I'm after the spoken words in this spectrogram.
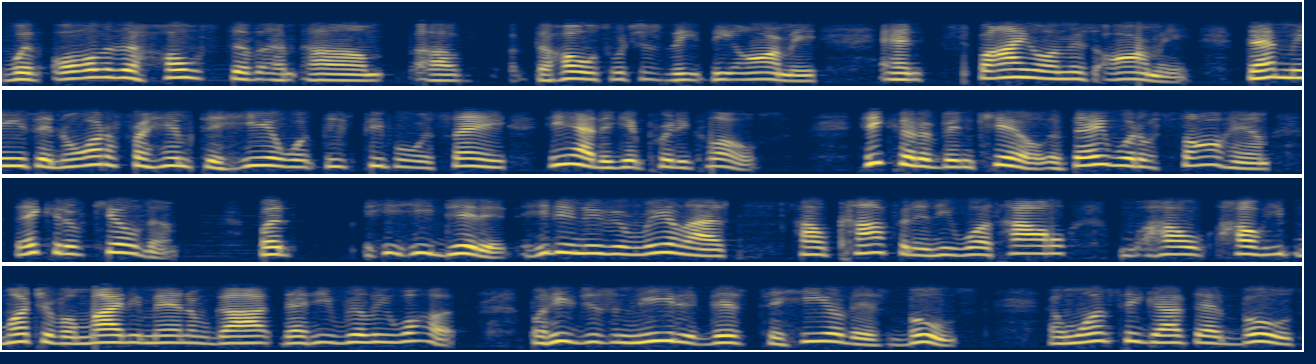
with all of the host of um, um of the host, which is the the army, and spy on this army. That means in order for him to hear what these people were saying, he had to get pretty close. He could have been killed if they would have saw him. They could have killed him, but he he did it. He didn't even realize how confident he was, how how how he, much of a mighty man of God that he really was. But he just needed this to hear this boost. And once he got that boost,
